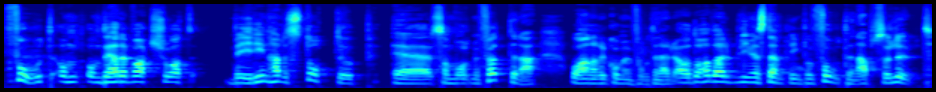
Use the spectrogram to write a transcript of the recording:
fot, om, om det hade varit så att Beirin hade stått upp eh, som volt med fötterna och han hade kommit med foten här, ja då hade det blivit en stämpling på foten, absolut.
